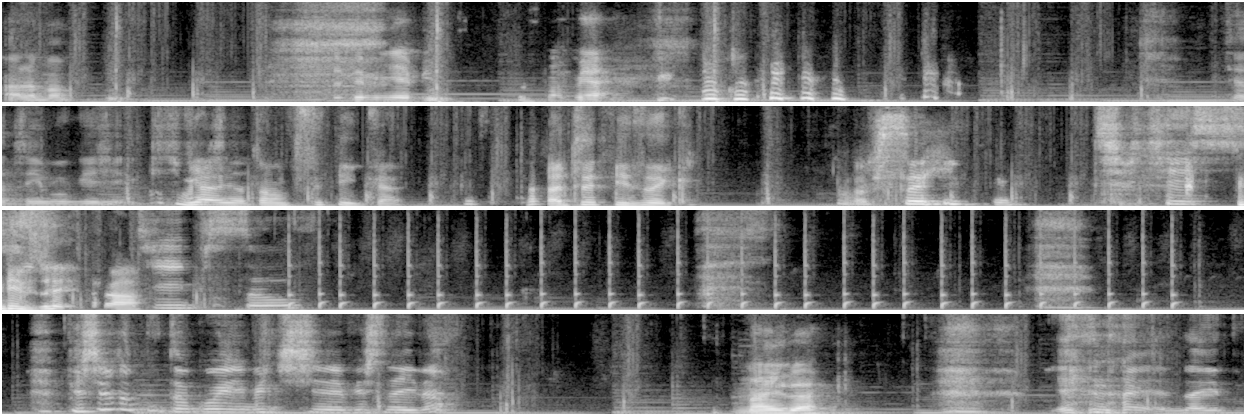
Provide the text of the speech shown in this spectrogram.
Ale mam, Ty mnie bił. Zostaw mnie. ja to nie mogę jeździć. jakieś- Miałem tą psychikę. A czy fizyk? Masz psychikę. 30 Fizyka. chipsów. Wiesz, że to, mogło być, wiesz na ile? Na ile? Na, na jedną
